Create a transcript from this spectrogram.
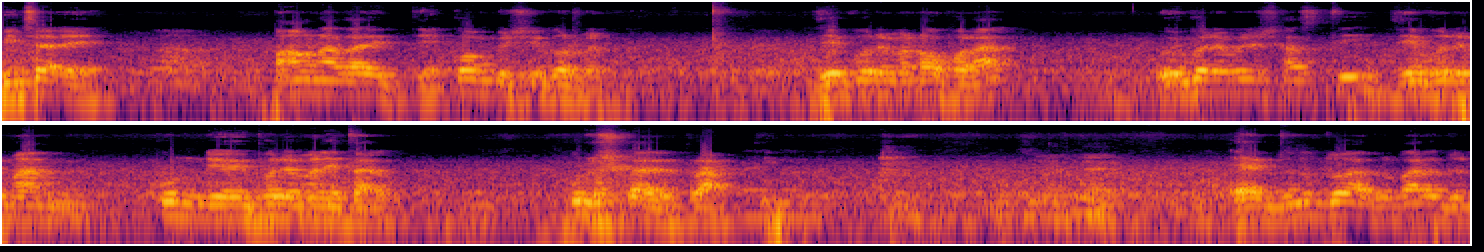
বিচারে পাওনাদারিত্বে কম বেশি করবেন। যে পরিমাণ অপরাধ, ওই পরিমাণে শাস্তি, যে পরিমাণ পুণ্যে, ওই পরিমাণে তার পুরস্কারের প্রাপ্তি। একজন দোয়া করব, আর একজন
